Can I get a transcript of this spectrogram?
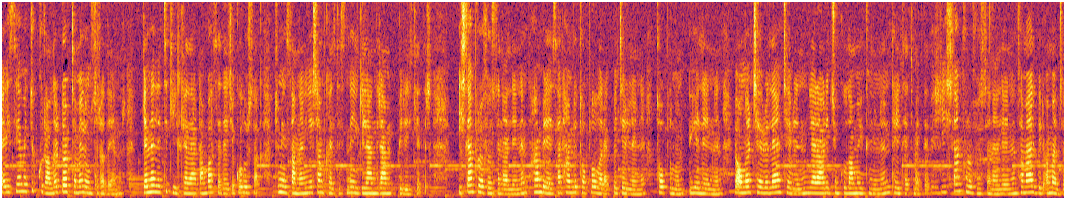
ACM etik kuralları dört temel unsura dayanır. Genel etik ilkelerden bahsedecek olursak tüm insanların yaşam kalitesini ilgilendiren bir ilkedir. İşlem profesyonellerinin hem bireysel hem de toplu olarak becerilerini toplumun, üyelerinin ve onları çevreleyen çevrenin yararı için kullanma yükümlülüğünü teyit etmektedir. Bilgi işlem profesyonellerinin temel bir amacı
